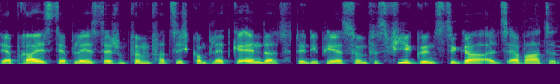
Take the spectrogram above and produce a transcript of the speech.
Der Preis der PlayStation 5 hat sich komplett geändert, denn die PS5 ist viel günstiger als erwartet.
